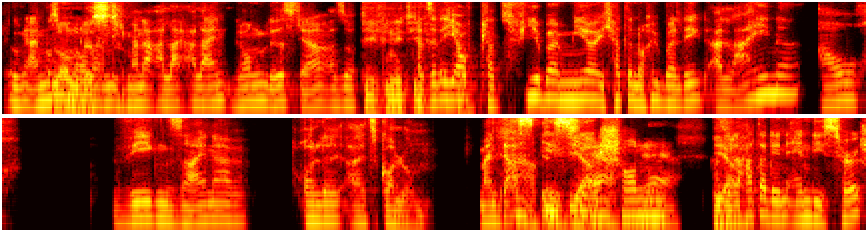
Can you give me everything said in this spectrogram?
Irgendein muss man auch Longlist. sagen, ich meine, allein, allein Longlist, ja. Also Definitiv. tatsächlich Ja. auf Platz vier bei mir. Ich hatte noch überlegt, alleine auch wegen seiner Rolle als Gollum. Ich meine, das okay. ist ja, Ja, schon, ja, ja. also Ja. da hat er den Andy Serkis,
